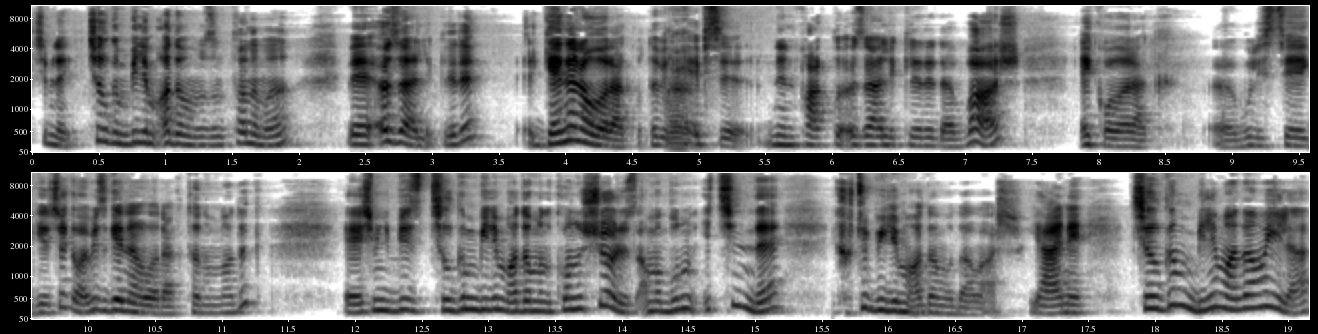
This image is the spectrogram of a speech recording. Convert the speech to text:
Şimdi çılgın bilim adamımızın tanımı ve özellikleri e, genel olarak bu. Tabii Evet. hepsinin farklı özellikleri de var. Ek olarak e, bu listeye girecek ama biz genel olarak tanımladık. E, Şimdi biz çılgın bilim adamını konuşuyoruz ama bunun içinde kötü bilim adamı da var. Yani çılgın bilim adamıyla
